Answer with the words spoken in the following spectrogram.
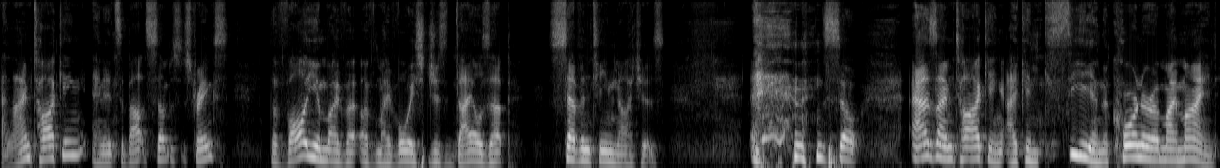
and I'm talking and it's about some strengths, the volume of, of my voice just dials up 17 notches. and so as I'm talking, I can see in the corner of my mind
